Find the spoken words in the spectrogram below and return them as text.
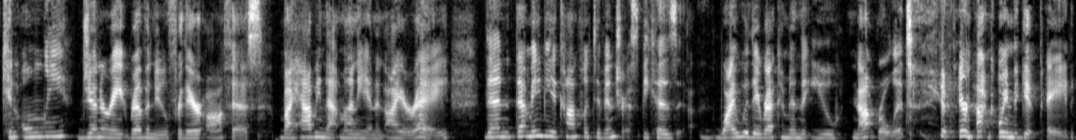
can only generate revenue for their office by having that money in an IRA, then that may be a conflict of interest because why would they recommend that you not roll it if they're not going to get paid?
